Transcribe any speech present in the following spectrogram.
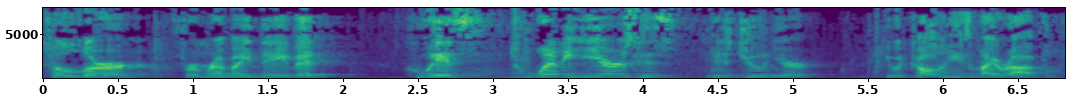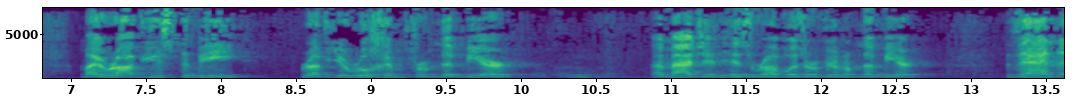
to learn from Rabbi David, who is 20 years his, his junior. He would call him, he's my Rav. My Rav used to be Rav Yeruchim from the Mir. Imagine his Rav was Rav Yeruchim the Mir. Then,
